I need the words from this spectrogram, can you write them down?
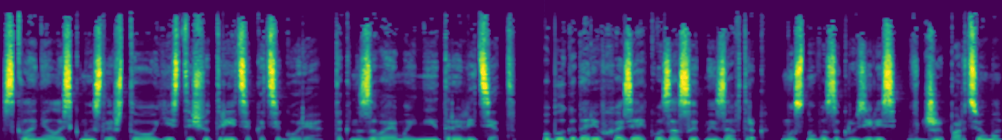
Склонялась к мысли, что есть еще третья категория, так называемый нейтралитет. Поблагодарив хозяйку за сытный завтрак, мы снова загрузились в джип Артема,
